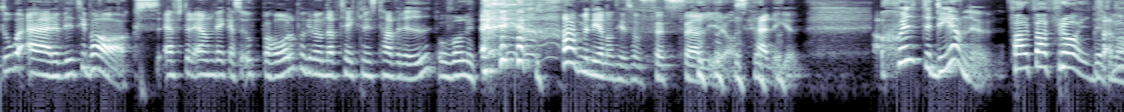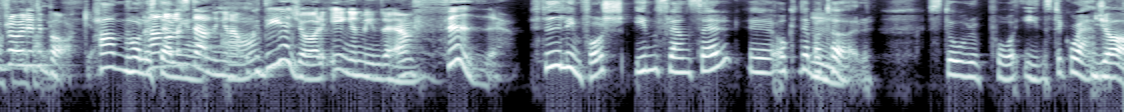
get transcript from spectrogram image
då är vi tillbaks efter en veckas uppehåll på grund av tekniskt haveri. Ovanligt. Men det är någonting som förföljer oss, herregud. Skit i det nu. Farfar Freud är Farfar tillbaka. Freud är tillbaka. Han håller Han ställningarna. håller ställningarna Ja. och det gör ingen mindre än Fi. Fi Lindfors, influencer eh, och debattör. Stor på Instagram. Mm. Ja,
